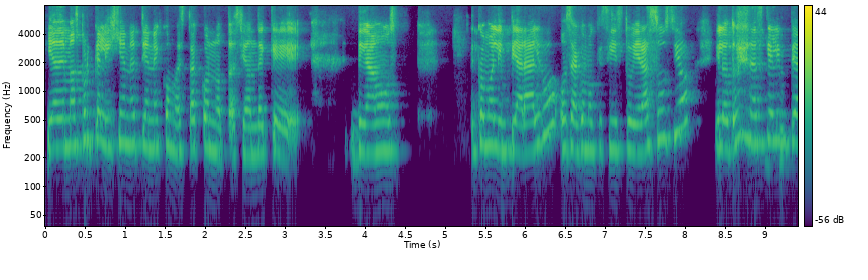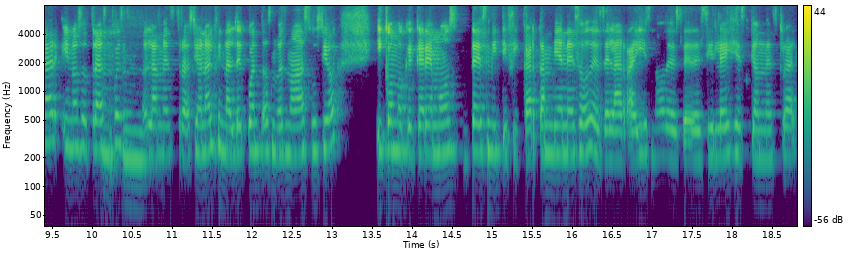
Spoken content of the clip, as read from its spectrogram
Y además porque la higiene tiene como esta connotación de que, digamos, como limpiar algo, o sea, como que si estuviera sucio y lo tuvieras que limpiar y nosotras pues la menstruación al final de cuentas no es nada sucio y como que queremos desmitificar también eso desde la raíz, ¿no? Desde decirle gestión menstrual,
